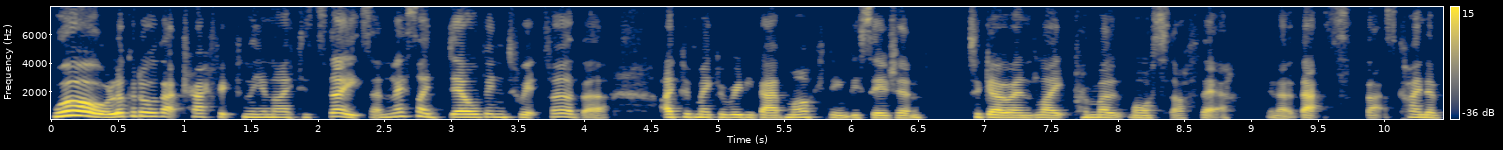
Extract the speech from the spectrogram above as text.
Whoa, look at all that traffic from the United States. Unless I delve into it further, I could make a really bad marketing decision to go and like promote more stuff there you know that's that's kind of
